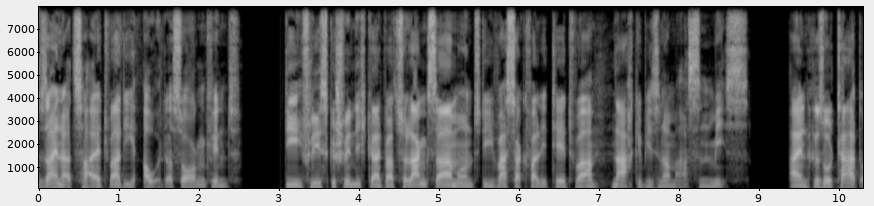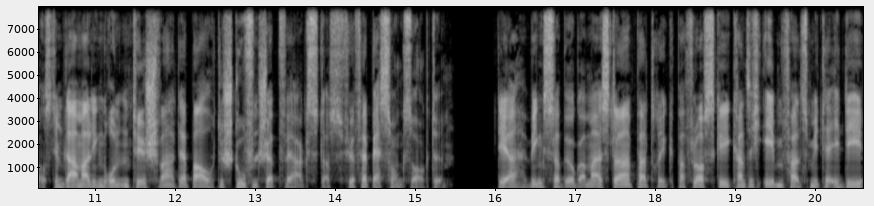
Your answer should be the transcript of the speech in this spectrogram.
Seinerzeit war die Aue das Sorgenkind. Die Fließgeschwindigkeit war zu langsam und die Wasserqualität war nachgewiesenermaßen mies. Ein Resultat aus dem damaligen runden Tisch war der Bau des Stufenschöpfwerks, das für Verbesserung sorgte. Der Wingsler Bürgermeister Patrick Pawlowski kann sich ebenfalls mit der Idee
